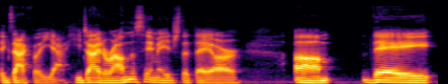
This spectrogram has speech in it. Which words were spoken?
Exactly. Yeah, he died around the same age that they are. Um, they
